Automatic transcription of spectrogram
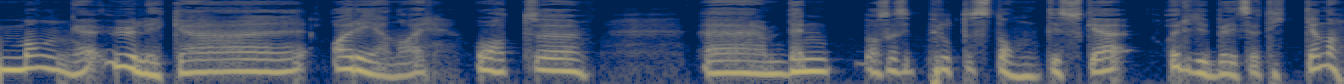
mange ulike arenaer. Og at eh, den si, protestantiske arbeidsetikken, da,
